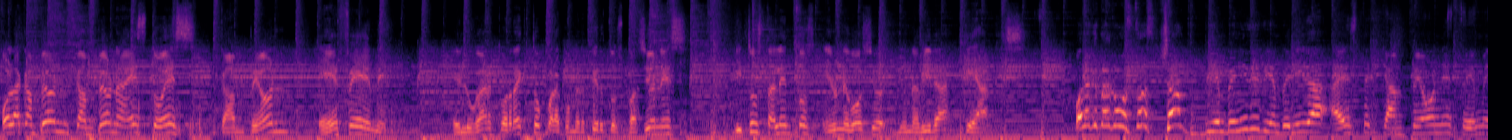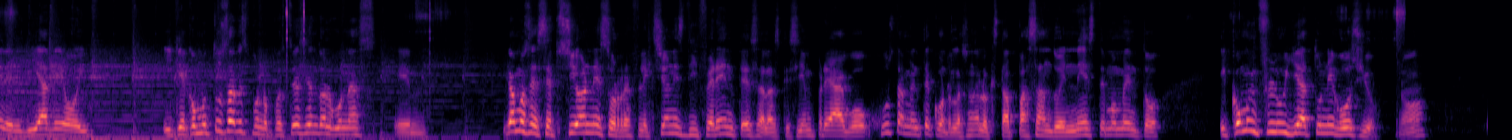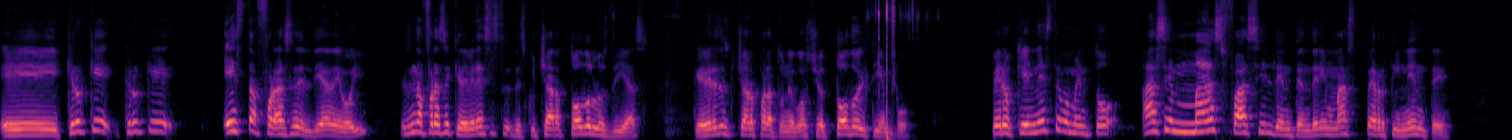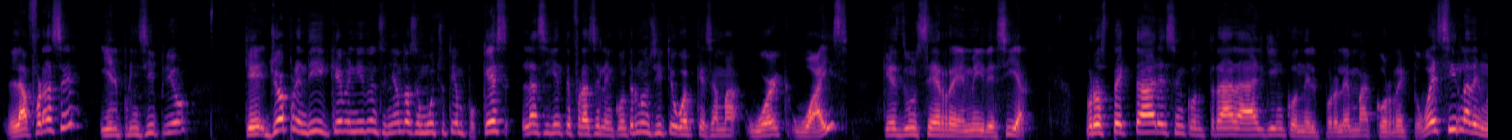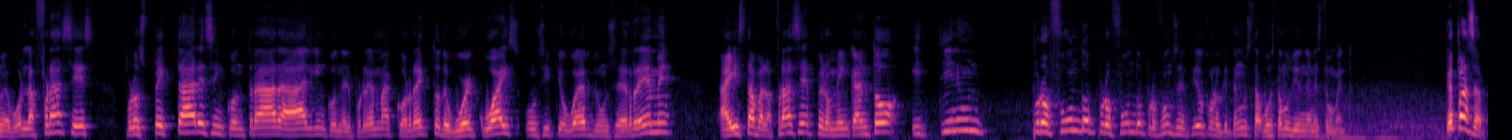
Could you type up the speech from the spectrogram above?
Hola campeón, campeona, esto es Campeón FM, el lugar correcto para convertir tus pasiones y tus talentos en un negocio y una vida que ames. Hola, ¿qué tal? ¿Cómo estás, champ? Bienvenido y bienvenida a este Campeón FM del día de hoy. Y que como tú sabes, bueno, pues estoy haciendo algunas, eh, digamos, excepciones o reflexiones diferentes a las que siempre hago, justamente con relación a lo que está pasando en este momento y cómo influye a tu negocio, ¿no? Eh, creo, que, creo que esta frase del día de hoy es una frase que deberías de escuchar todos los días, que deberías de escuchar para tu negocio todo el tiempo, pero que en este momento hace más fácil de entender y más pertinente la frase y el principio que yo aprendí y que he venido enseñando hace mucho tiempo, que es la siguiente frase, la encontré en un sitio web que se llama WorkWise, que es de un CRM y decía, Prospectar es encontrar a alguien con el problema correcto. Voy a decirla de nuevo. La frase es, prospectar es encontrar a alguien con el problema correcto de WorkWise, un sitio web de un CRM. Ahí estaba la frase, pero me encantó y tiene un profundo, profundo, profundo sentido con lo que estamos viendo en este momento. ¿Qué pasa?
